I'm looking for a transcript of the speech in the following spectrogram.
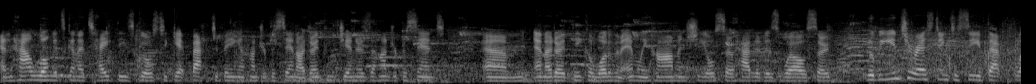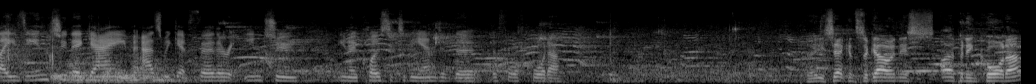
and how long it's going to take these girls to get back to being 100%. I don't think Jenna's 100%, um, and I don't think a lot of them, Emily Harmon, she also had it as well. So it'll be interesting to see if that plays into their game as we get further into, you know, closer to the end of the, the fourth quarter. 30 seconds to go in this opening quarter.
